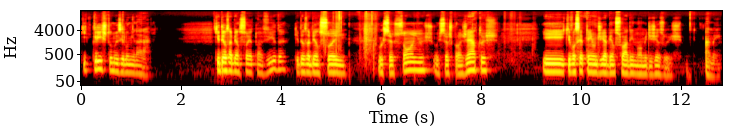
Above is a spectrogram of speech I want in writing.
que Cristo nos iluminará. Que Deus abençoe a tua vida, que Deus abençoe os seus sonhos, os seus projetos e que você tenha um dia abençoado em nome de Jesus. Amém.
